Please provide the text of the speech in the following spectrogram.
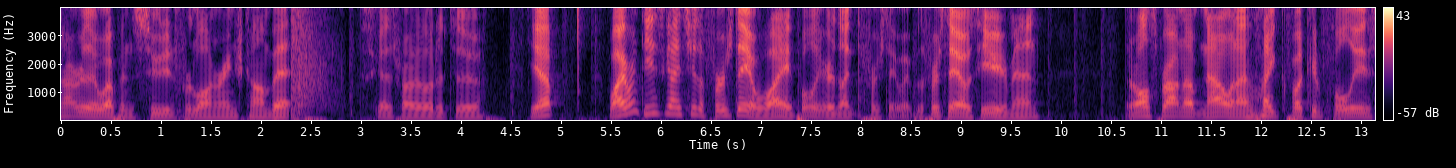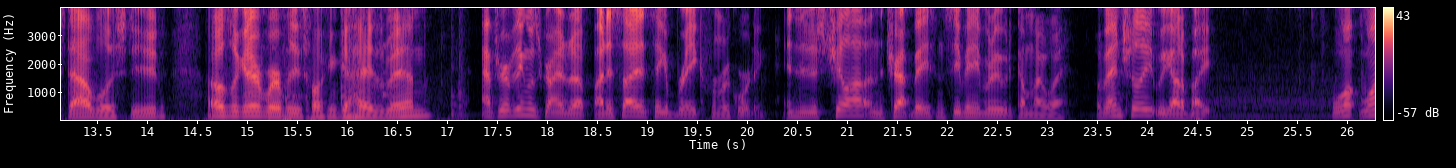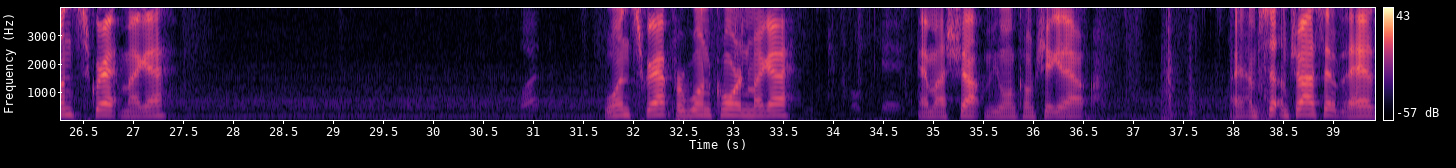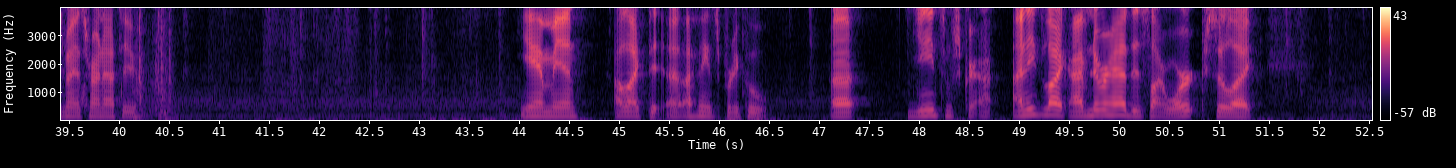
Not really a weapon suited for long range combat. This guy's probably loaded too. Yep. Why weren't these guys here the first day of wipe? Holy, or like the first day of wipe, but the first day I was here, man. They're all sprouting up now and I'm like fucking fully established, dude. I was looking everywhere for these fucking guys, man. After everything was grinded up, I decided to take a break from recording and to just chill out in the trap base and see if anybody would come my way. Eventually, we got a bite. One, one scrap, my guy. One scrap for one corn, my guy. Okay. At my shop, if you want to come check it out. I, I'm se- I'm trying to set up the hazmats right now too. Yeah, man, I liked it. I, I think it's pretty cool. Uh, you need some scrap. I need like I've never had this like work, so like,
